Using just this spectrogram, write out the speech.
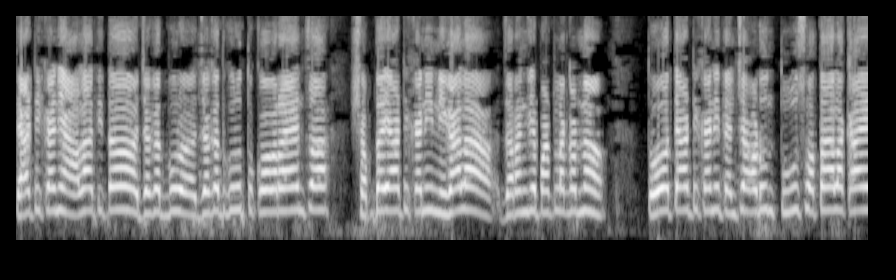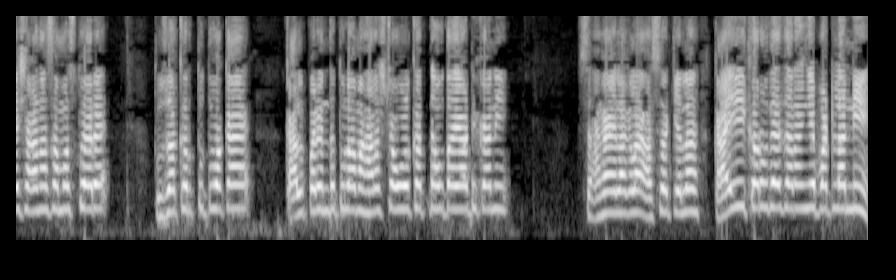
त्या ठिकाणी आला तिथं जगद्गुरु जगद्गुरु तुकोबरायांचा शब्द या ठिकाणी निघाला जरंगे पाटलाकडनं. तो त्या ठिकाणी त्यांच्याकडून तू स्वतःला काय शहाणा समजतोय रे? तुझं कर्तृत्व काय? कालपर्यंत तुला महाराष्ट्र ओळखत नव्हता या ठिकाणी. सांगायला लागला असं केलं काही करू द्या जरांगे पाटलांनी.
